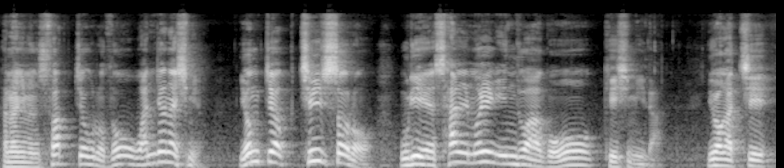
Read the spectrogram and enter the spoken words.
하나님은 수학적으로도 완전하시며 영적 질서로 우리의 삶을 인도하고 계십니다. 이와 같이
